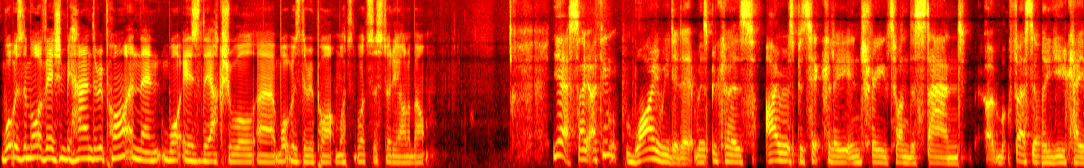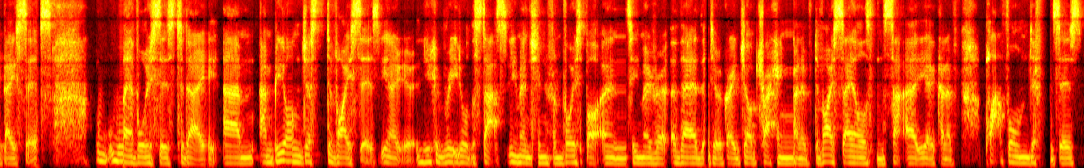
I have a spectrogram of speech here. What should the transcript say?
What was the motivation behind the report and then what is the actual uh, what was the report and what's what's the study all about yeah, so I think why we did it was because I was particularly intrigued to understand, uh, firstly on a UK basis, where voice is today, um, and beyond just devices. You know, you can read all the stats you mentioned from VoiceBot and team over there that do a great job tracking kind of device sales and uh, you know kind of platform differences.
